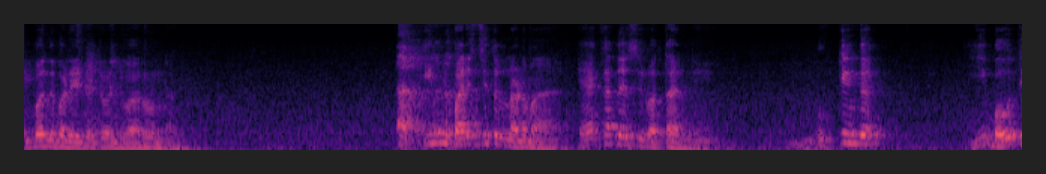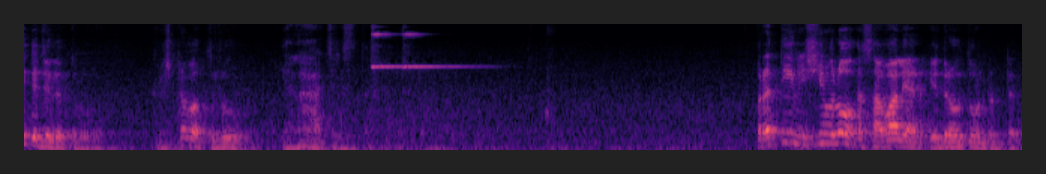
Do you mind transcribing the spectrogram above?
ఇబ్బంది పడేటటువంటి వారు ఉన్నారు. ఇన్ని పరిస్థితుల నడుమ ఏకాదశి వ్రతాన్ని ముఖ్యంగా ఈ భౌతిక జగత్తులో కృష్ణ భక్తులు ఎలా ఆచరిస్తారు? ప్రతి విషయంలో ఒక సవాల్ ఎదురవుతూ ఉంటుంటుంది.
